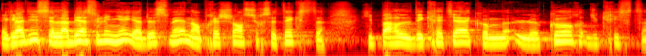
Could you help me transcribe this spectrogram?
Et Gladys, elle l'a bien souligné il y a deux semaines en prêchant sur ce texte qui parle des chrétiens comme le corps du Christ.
